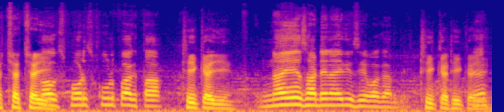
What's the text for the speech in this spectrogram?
ਅੱਛਾ ਅੱਛਾ ਜੀ। Oxford school Bhagta. ਠੀਕ ਹੈ ਜੀ। ਨਾ ਇਹ ਸਾਡੇ ਨਾਲ ਇਹਦੀ ਸੇਵਾ ਕਰਦੇ। ਠੀਕ ਹੈ ਠੀਕ ਹੈ ਜੀ।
